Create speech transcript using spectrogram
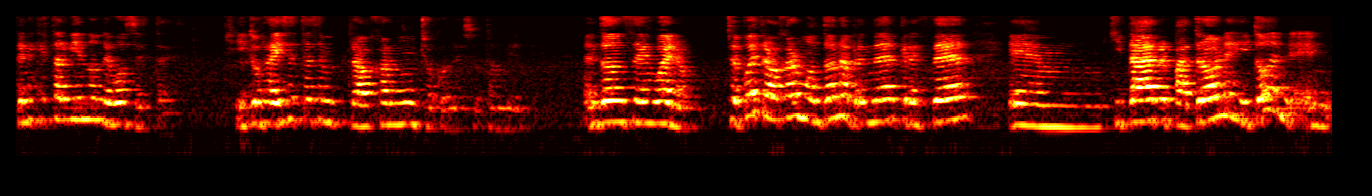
tenés que estar bien donde vos estés. Y tus raíces te hacen trabajar mucho con eso también. Entonces, bueno, se puede trabajar un montón, aprender, crecer, em, quitar patrones y todo en- en-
